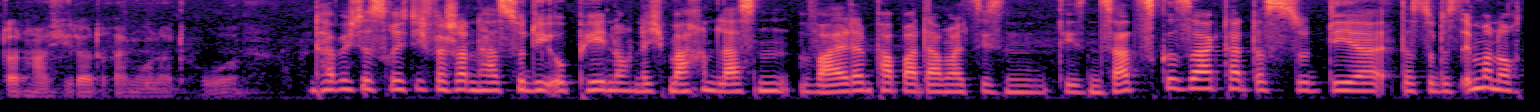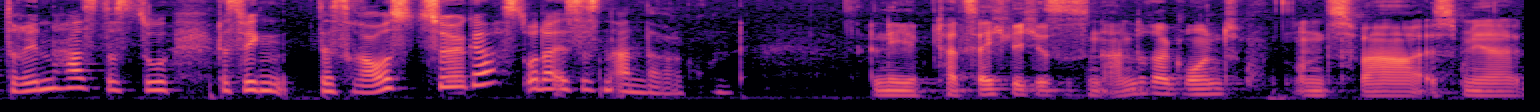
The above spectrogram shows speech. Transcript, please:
dann habe ich wieder drei Monate Ruhe. Und habe ich das richtig verstanden? Hast du die OP noch nicht machen lassen, weil dein Papa damals diesen, diesen Satz gesagt hat, dass du dir, dass du das immer noch drin hast, dass du deswegen das rauszögerst oder ist es ein anderer Grund? Nee, tatsächlich ist es ein anderer Grund. Und zwar ist mir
